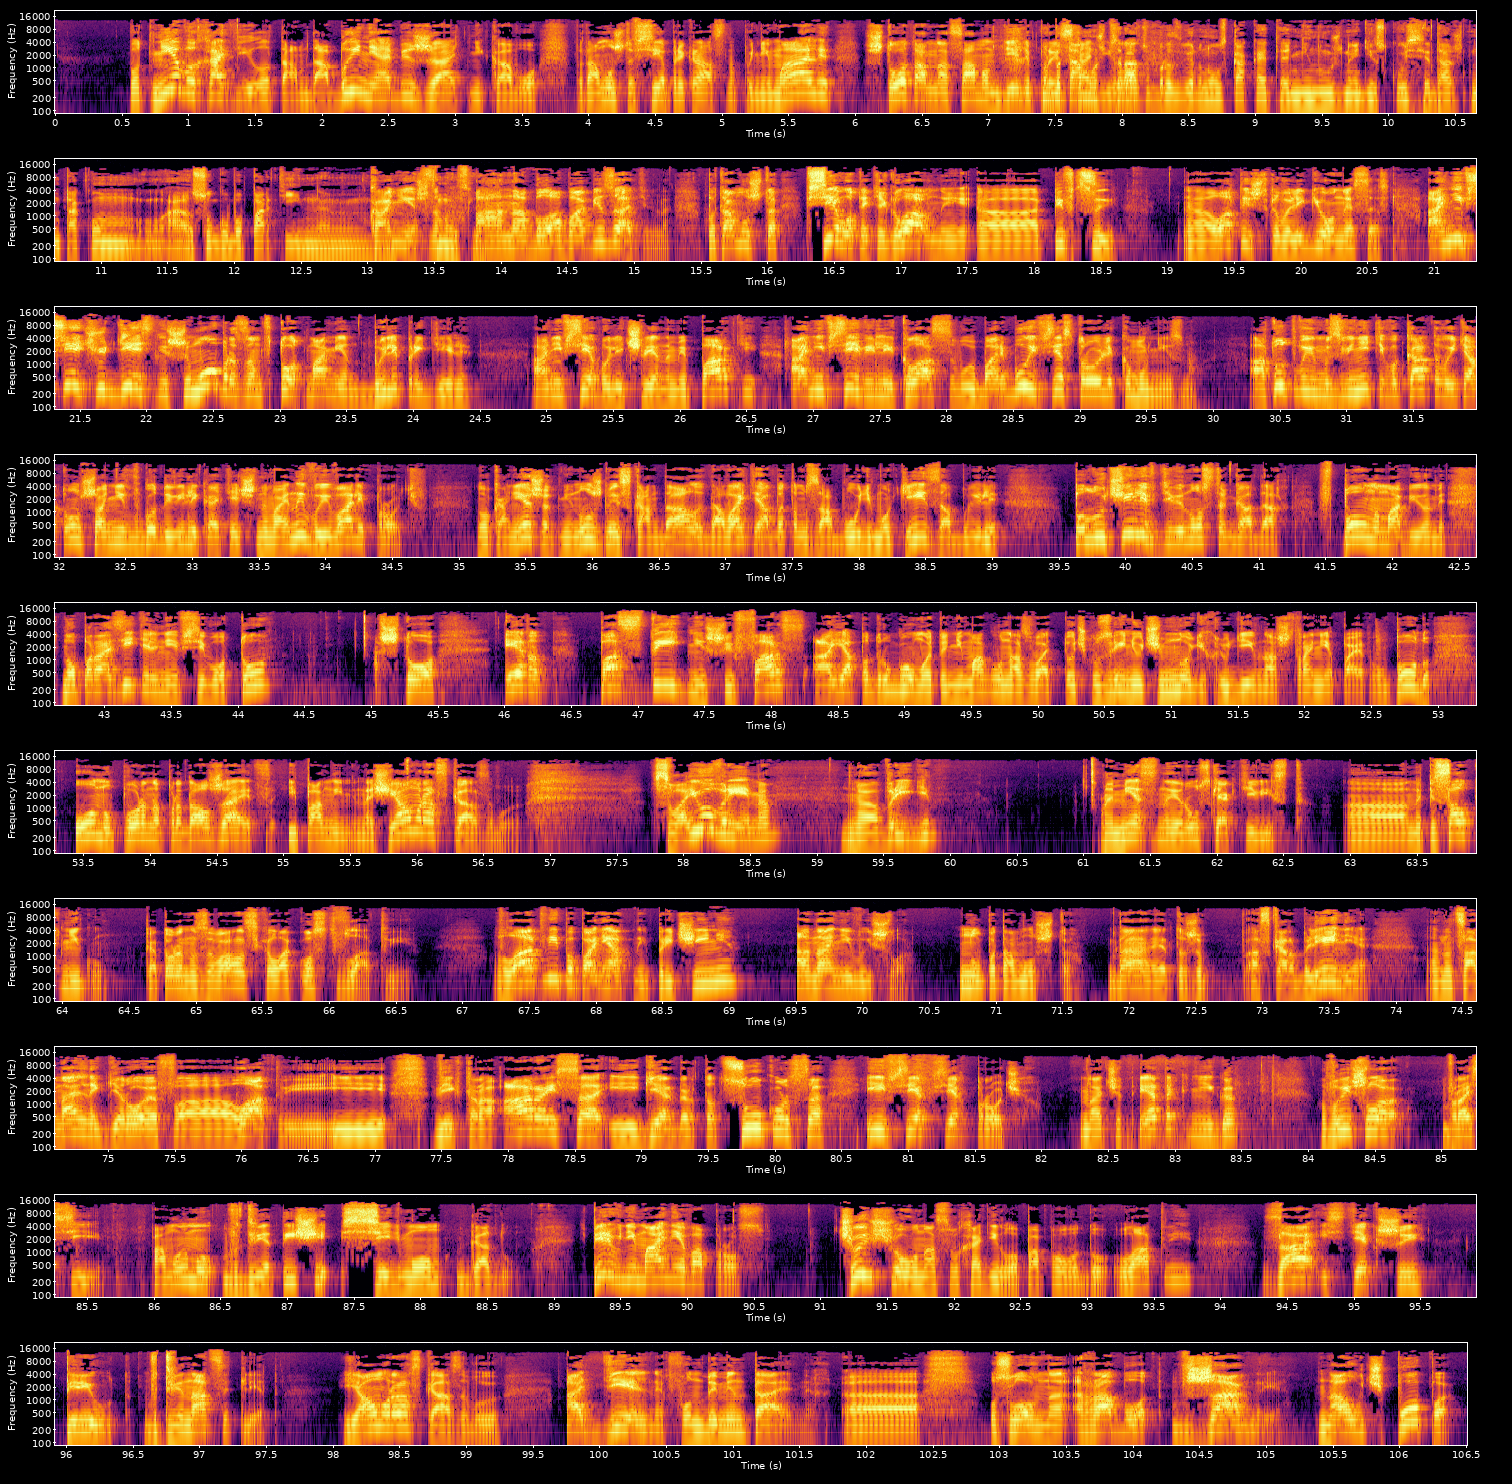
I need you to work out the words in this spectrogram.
Вот не выходило там, дабы не обижать никого, потому что все прекрасно понимали, что там на самом деле происходило. Ну, потому что сразу бы развернулась какая-то ненужная дискуссия даже на таком а, сугубо партийном Конечно, смысле. а она была бы обязательно, потому что все вот эти главные э, певцы, э, латышского легиона СС, они все чудеснейшим образом в тот момент были при деле. Они все были членами партии, они все вели классовую борьбу и все строили коммунизм. А тут вы им, извините, выкатываете о том, что они в годы Великой Отечественной войны воевали против. Ну, конечно, это ненужные скандалы, давайте об этом забудем. Окей, забыли. Получили в 90-х годах в полном объеме. Но поразительнее всего то, что этот постыднейший фарс, а я по-другому это не могу назвать, точку зрения очень многих людей в нашей стране по этому поводу, он упорно продолжается и поныне. Значит, я вам рассказываю. В свое время э, в Риге местный русский активист э, написал книгу, которая называлась «Холокост в Латвии». В Латвии по понятной причине она не вышла. Ну, потому что, да, это же оскорбление национальных героев э, Латвии, и Виктора Арайса, и Герберта Цукурса, и всех-всех прочих. Значит, эта книга вышла в России, по-моему, в 2007 году. Теперь, внимание, вопрос. Что еще у нас выходило по поводу Латвии за истекший период в 12 лет? Я вам рассказываю отдельных фундаментальных, э, условно, работ в жанре научпопа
